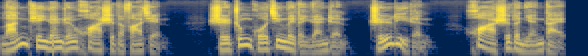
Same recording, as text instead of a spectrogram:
蓝田猿人化石的发现，使中国境内的猿人、直立人化石的年代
